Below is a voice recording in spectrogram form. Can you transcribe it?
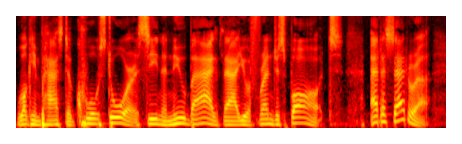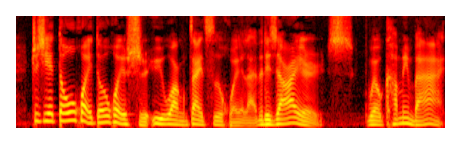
walking past a cool store, seeing a new bag that your friend just bought, etc. 这些都会都会使欲望再次回来。The desires will coming back,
